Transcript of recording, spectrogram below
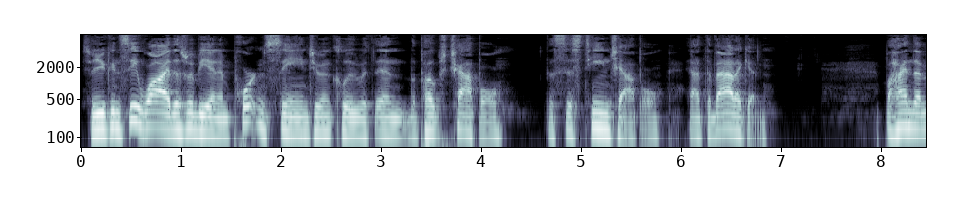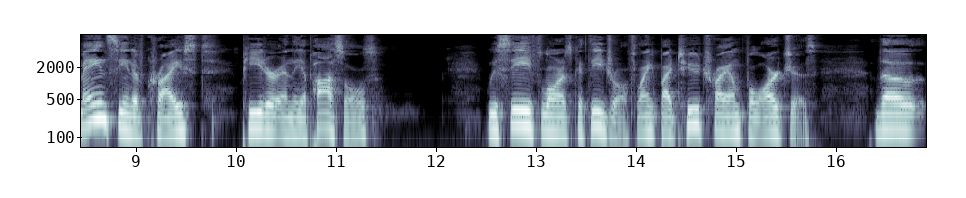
So you can see why this would be an important scene to include within the Pope's chapel, the Sistine Chapel, at the Vatican. Behind the main scene of Christ, Peter, and the apostles, we see Florence Cathedral flanked by two triumphal arches, though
